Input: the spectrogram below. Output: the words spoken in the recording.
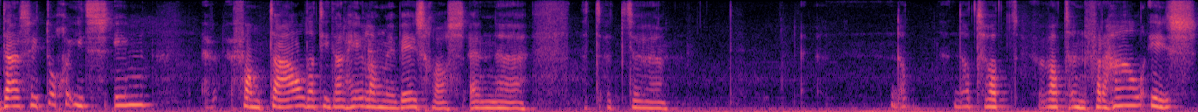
daar zit toch iets in eh, van taal, dat hij daar heel lang mee bezig was. En het, het, dat, dat wat, wat een verhaal is,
